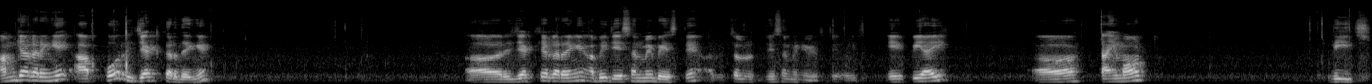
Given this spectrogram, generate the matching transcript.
हम क्या करेंगे, आपको रिजेक्ट कर देंगे। रिजेक्ट क्या करेंगे? अभी जेसन में भेजते हैं। अभी चलो जेसन में नहीं भेजते A P I time out reach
